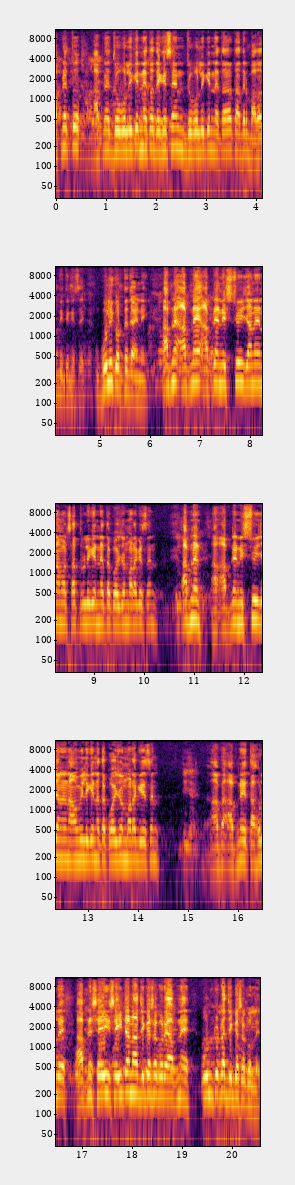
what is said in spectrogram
আপনি তো, আপনি যুবলীগের নেতা দেখেছেন, যুবলীগের নেতা তাদের বাধা দিতে গেছে, গুলি করতে যায় নাই আপনি আপনি আপনি নিশ্চয়ই জানেন আমার ছাত্রলীগের নেতা কয়জন মারা গেছেন? আপনি আপনি নিশ্চয়ই জানেন আওয়ামী লীগের নেতা কয়জন মারা গিয়েছেন? আপনি তাহলে আপনি সেই সেইটা না জিজ্ঞাসা করে আপনি উল্টোটা জিজ্ঞাসা করলেন।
